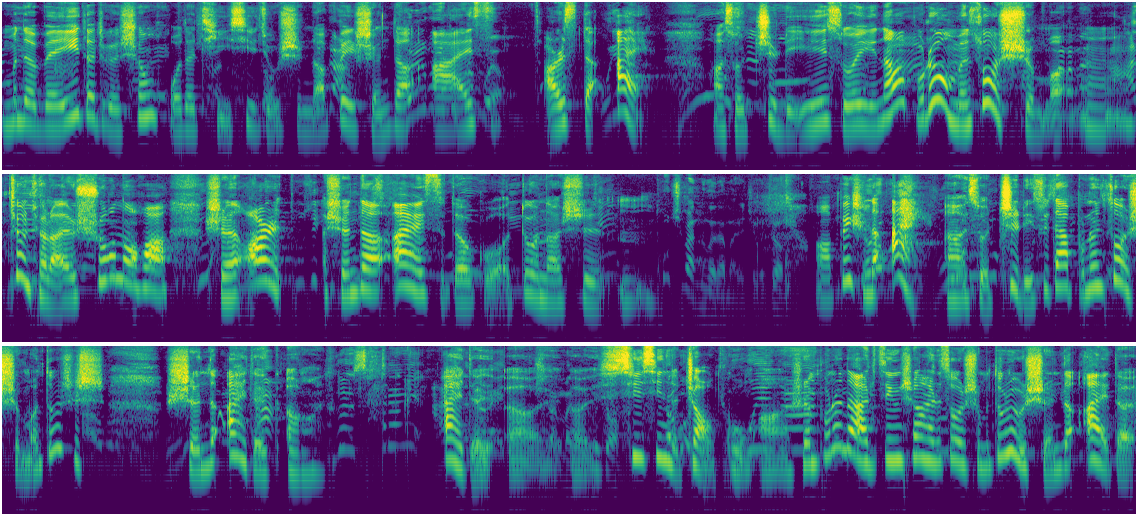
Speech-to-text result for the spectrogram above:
我们的唯一的这个生活的体系就是呢，被神的 S。儿子的爱啊，所治理，所以呢，不论我们做什么，嗯，正确来说的话，神二神的爱子的国度呢是嗯，啊，被神的爱啊所治理，所以大家不论做什么，都是神的爱的嗯，爱的呃呃悉心的照顾啊，神不论大家今生还是做什么，都是有神的爱的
